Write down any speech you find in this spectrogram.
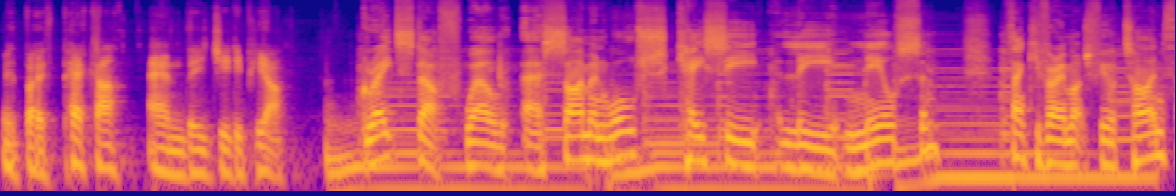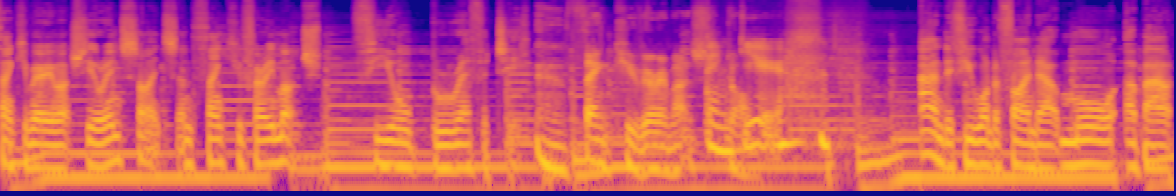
with both PECR and the GDPR. Great stuff. Well, uh, Simon Walsh, Casey Lee Nielsen, thank you very much for your time. Thank you very much for your insights. And thank you very much for your brevity. Thank you very much. Thank Don. you. and if you want to find out more about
